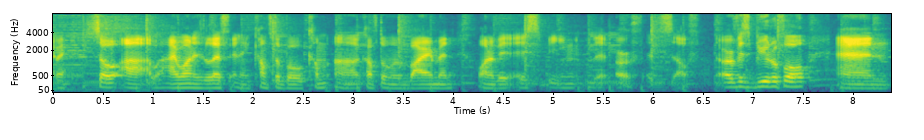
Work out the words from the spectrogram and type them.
Anyway, so uh, I wanted to live in a comfortable, com uh, comfortable environment. One of it is being the Earth itself. The Earth is beautiful, and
